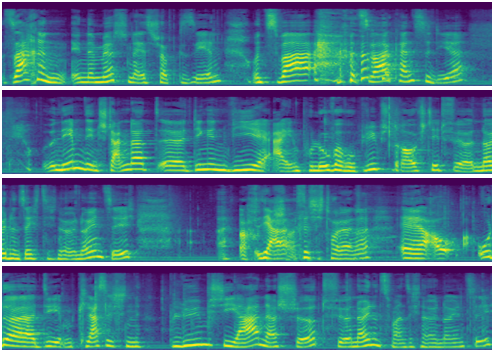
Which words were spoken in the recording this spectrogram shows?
Sachen in einem Merchandise-Shop gesehen. Und zwar, und zwar kannst du dir neben den Standard-Dingen äh, wie ein Pullover, wo Blümchen draufsteht für 69,99 Ach, ja, Scheiße. richtig teuer, ne? Äh, oder dem klassischen Blümchianer-Shirt für 29,99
